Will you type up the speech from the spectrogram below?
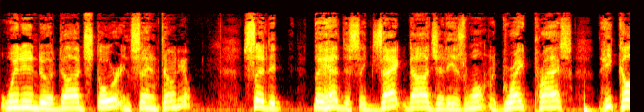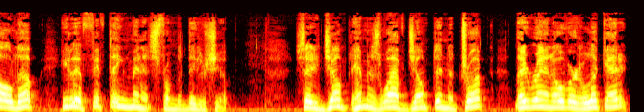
Went into a Dodge store in San Antonio. Said that they had this exact Dodge that he is wanting a great price. He called up he lived 15 minutes from the dealership. Said he jumped, him and his wife jumped in the truck. They ran over to look at it.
